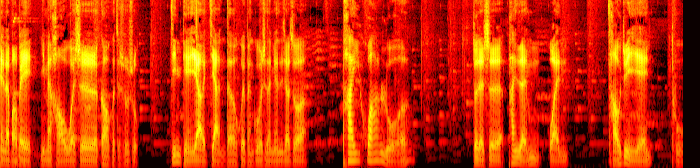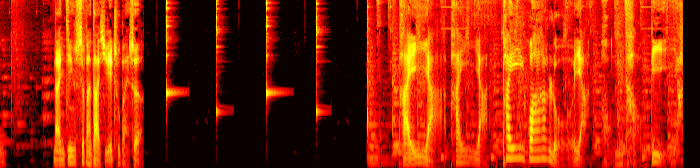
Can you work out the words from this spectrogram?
爱的宝贝，你们好，我是高个子叔叔。今天要讲的绘本故事的名字叫做《拍花螺》，作者是潘仁文，曹俊言图，南京师范大学出版社。拍呀拍呀，拍花螺呀，红草地呀，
